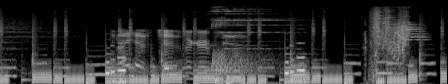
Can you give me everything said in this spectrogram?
Can I hit 10 please?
